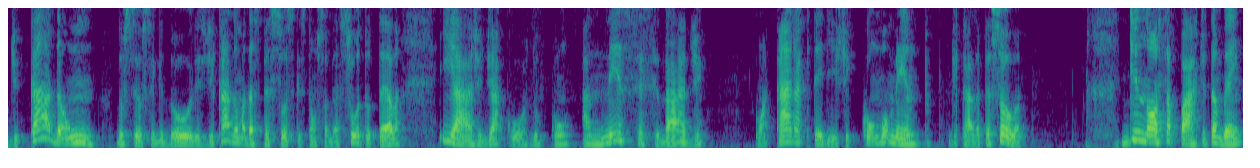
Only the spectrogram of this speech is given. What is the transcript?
de cada um dos seus seguidores, de cada uma das pessoas que estão sob a sua tutela e age de acordo com a necessidade, com a característica, com o momento de cada pessoa. De nossa parte também,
